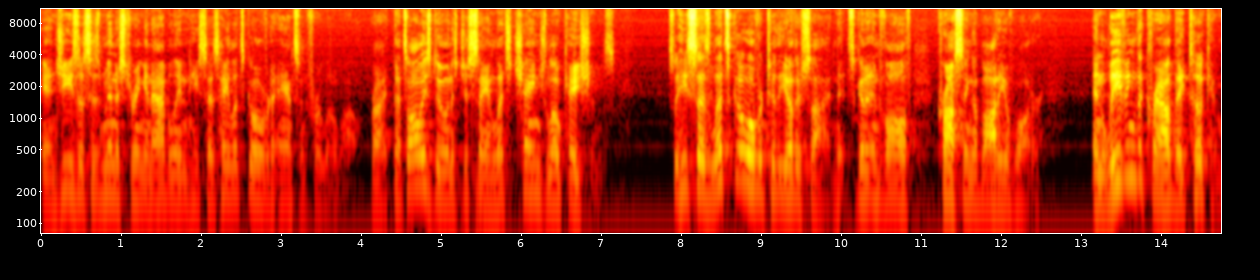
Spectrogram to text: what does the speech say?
and Jesus is ministering in Abilene, and he says, hey, let's go over to Anson for a little while, right? That's all he's doing is just saying, let's change locations. So he says, let's go over to the other side, and it's going to involve crossing a body of water. And leaving the crowd, they took him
